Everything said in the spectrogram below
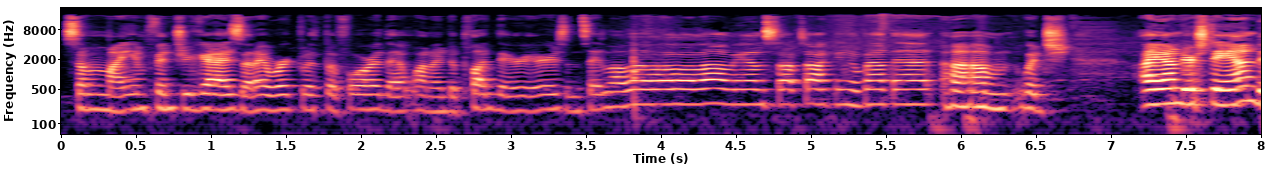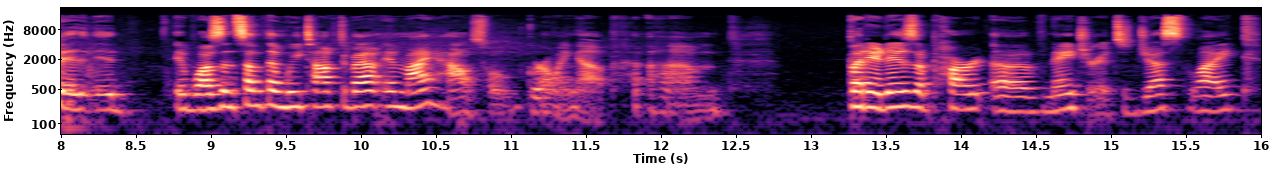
some of my infantry guys that I worked with before that wanted to plug their ears and say, la la la la, la, man, stop talking about that, um, which I understand. It, it, it, wasn't something we talked about in my household growing up. Um, but it is a part of nature. It's just like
